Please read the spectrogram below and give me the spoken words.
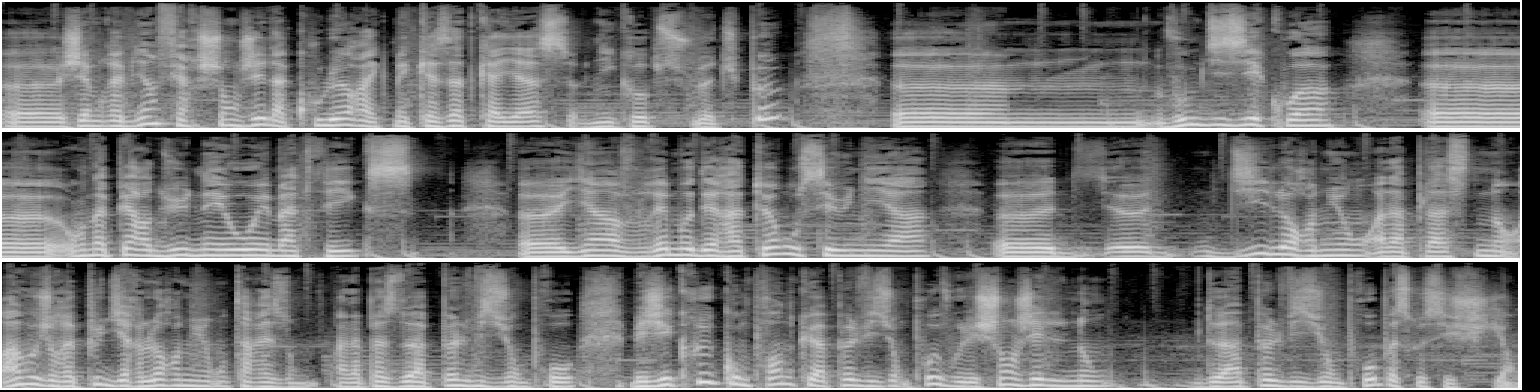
Euh, j'aimerais bien faire changer la couleur avec mes casas de caillasse. Nicops, tu peux. Euh, vous me disiez quoi? On a perdu Neo et Matrix. Il y a un vrai modérateur ou c'est une IA Dis l'ornion à la place. Non. Ah oui, j'aurais pu dire l'ornion, t'as raison, à la place de Apple Vision Pro. Mais j'ai cru comprendre que Apple Vision Pro voulait changer le nom de Apple Vision Pro parce que c'est chiant.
